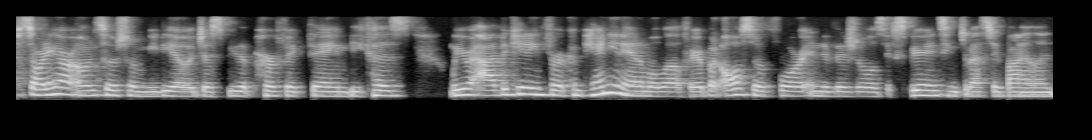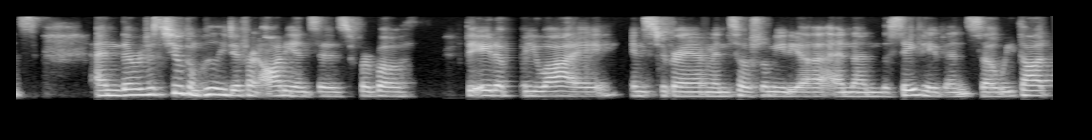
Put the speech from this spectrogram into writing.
starting our own social media would just be the perfect thing because we were advocating for companion animal welfare, but also for individuals experiencing domestic violence. And there were just two completely different audiences for both the AWI Instagram and social media, and then the Safe Haven. So we thought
